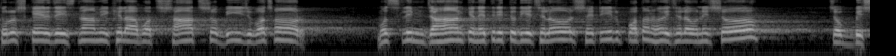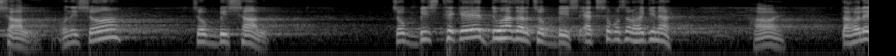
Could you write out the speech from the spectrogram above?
তুরস্কের যে ইসলামী খেলাফত সাতশো বিশ বছর মুসলিম জাহানকে নেতৃত্ব দিয়েছিল, সেটির পতন হয়েছিল উনিশশো চব্বিশ সাল। উনিশশো চব্বিশ সাল। চব্বিশ থেকে দু হাজার চব্বিশ, একশো বছর হয় কি না? হয়। তাহলে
